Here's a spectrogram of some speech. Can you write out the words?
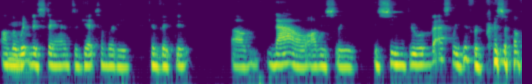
on the Mm. witness stand to get somebody convicted. Um, now, obviously, is seen through a vastly different prism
